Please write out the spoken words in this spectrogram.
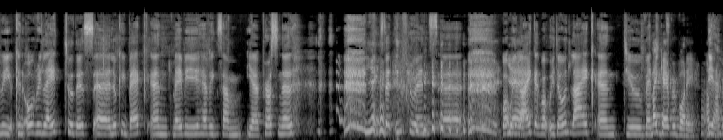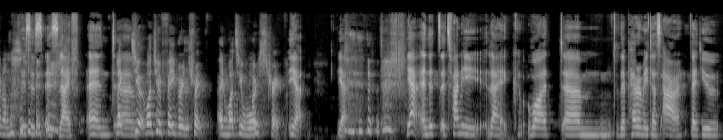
we can all relate to this uh, looking back and maybe having some yeah personal things that influence uh, what yeah. we like and what we don't like. And you mentioned like everybody. I'm yeah, this is, is life. And like, um, your, what's your favorite trip and what's your worst trip? Yeah. Yeah. yeah. And it's, it's funny, like what, um, the parameters are that you,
